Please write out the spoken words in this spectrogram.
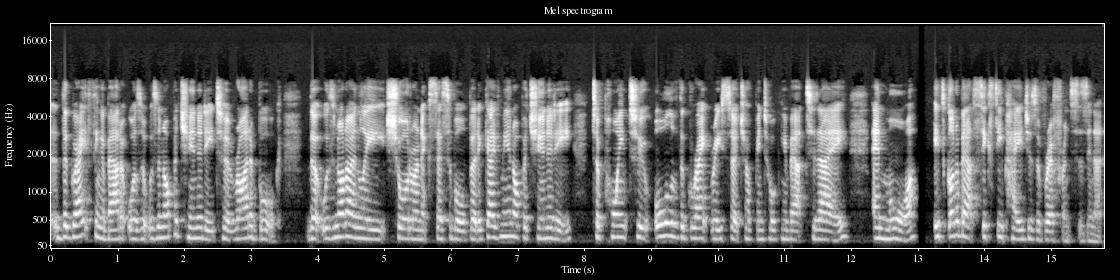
the great thing about it was it was an opportunity to write a book that was not only shorter and accessible, but it gave me an opportunity to point to all of the great research I've been talking about today and more. It's got about 60 pages of references in it.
